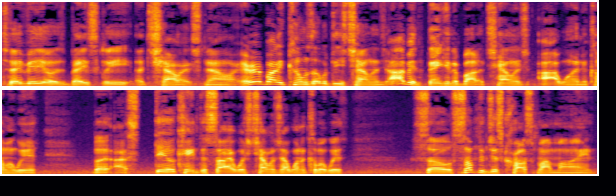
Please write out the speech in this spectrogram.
Today's video is basically a challenge. Now, everybody comes up with these challenges. I've been thinking about a challenge I wanted to come up with, but I still can't decide which challenge I want to come up with. So, something just crossed my mind.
